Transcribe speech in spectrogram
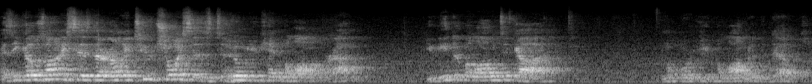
As he goes on, he says there are only two choices to whom you can belong, right? You either belong to God or you belong to the devil.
